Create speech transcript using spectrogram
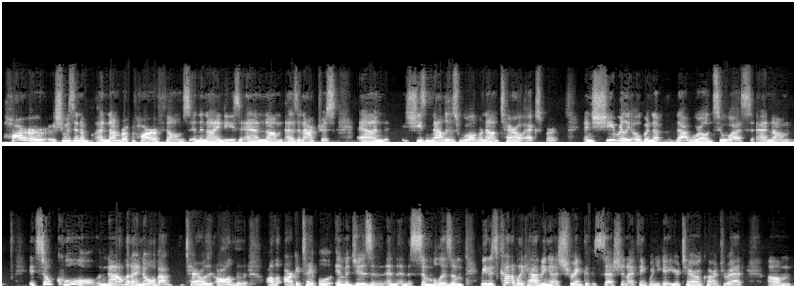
horror. She was in a, a number of horror films in the '90s, and um, as an actress, and she's now this world-renowned tarot expert, and she really opened up that world to us, and um, it's so cool now that I know about tarot, all the all the archetypal images and, and, and the symbolism. I mean, it's kind of like having a shrink session, I think, when you get your tarot cards read. Um,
